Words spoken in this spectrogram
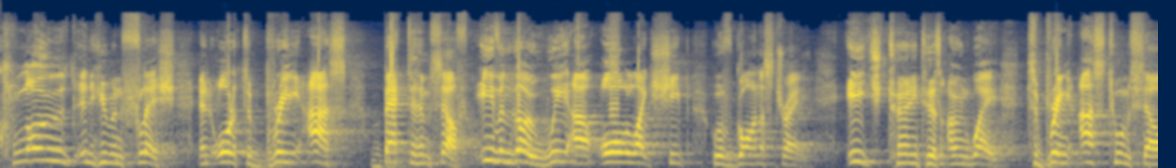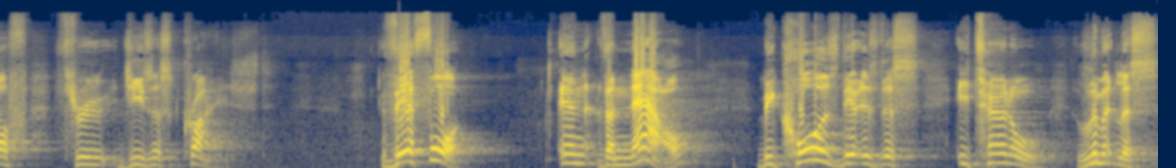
clothed in human flesh, in order to bring us back to himself, even though we are all like sheep who have gone astray, each turning to his own way, to bring us to himself through Jesus Christ. Therefore, in the now, because there is this eternal, limitless,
